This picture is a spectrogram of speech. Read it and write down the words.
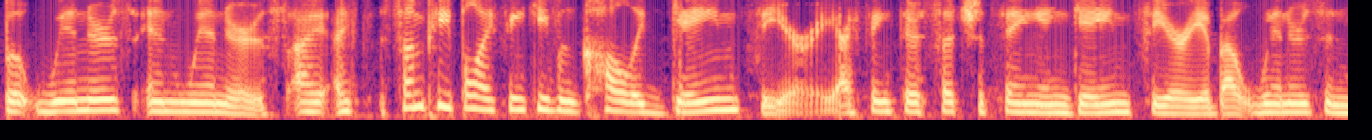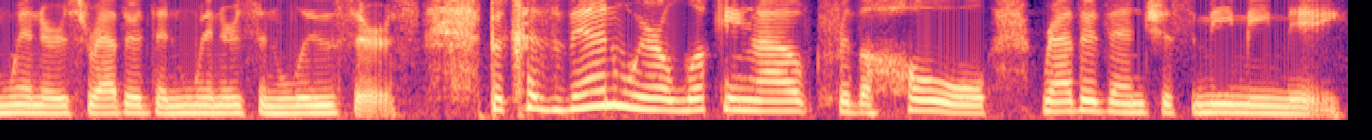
but winners and winners. I, I, some people, I think, even call it game theory. I think there's such a thing in game theory about winners and winners rather than winners and losers, because then we're looking out for the whole rather than just me, me, me.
